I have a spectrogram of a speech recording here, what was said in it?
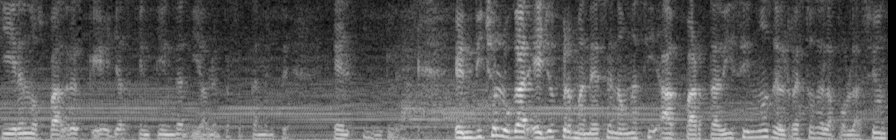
quieren los padres que ellas entiendan y hablen perfectamente el inglés. En dicho lugar ellos permanecen aún así apartadísimos del resto de la población.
